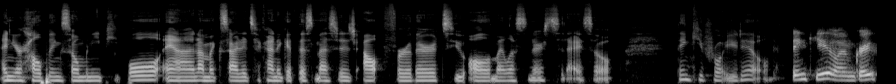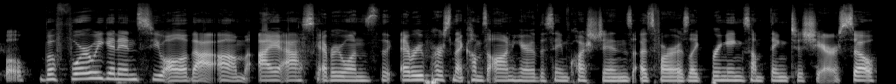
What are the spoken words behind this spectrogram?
and you're helping so many people. And I'm excited to kind of get this message out further to all of my listeners today. So Thank you for what you do. Thank you. I'm grateful. Before we get into all of that, um, I ask everyone's the, every person that comes on here the same questions as far as like bringing something to share. So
